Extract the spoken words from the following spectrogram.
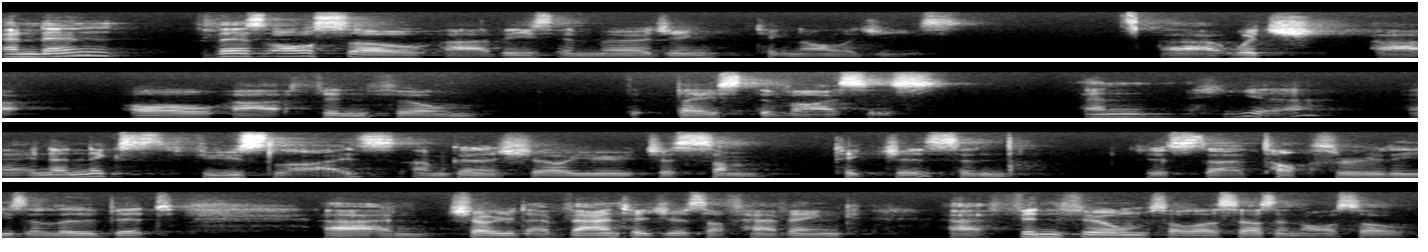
And then there's also uh, these emerging technologies, uh, which are all uh, thin film based devices. And here, uh, in the next few slides, I'm going to show you just some pictures and just uh, talk through these a little bit uh, and show you the advantages of having uh, thin film solar cells and also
